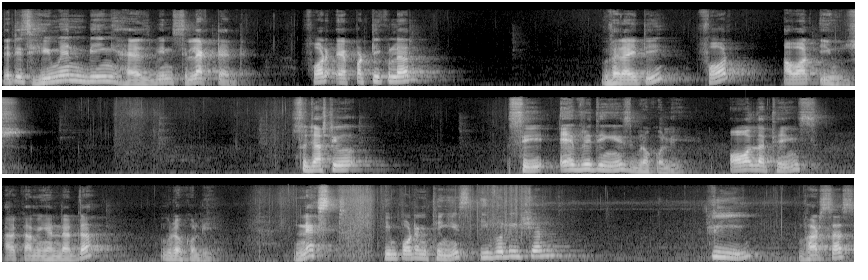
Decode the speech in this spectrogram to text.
that is human being has been selected for a particular variety for our use. So, just you see everything is broccoli, all the things are coming under the broccoli. Next important thing is evolution tree versus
